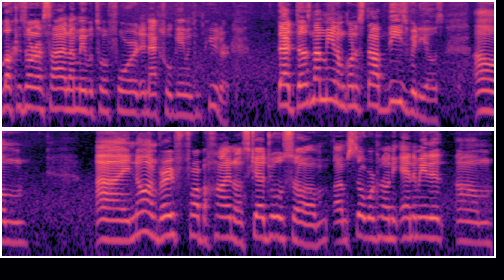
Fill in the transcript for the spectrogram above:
luck is on our side and I'm able to afford an actual gaming computer. That does not mean I'm going to stop these videos. Um, I know I'm very far behind on schedule, so um, I'm still working on the animated um,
